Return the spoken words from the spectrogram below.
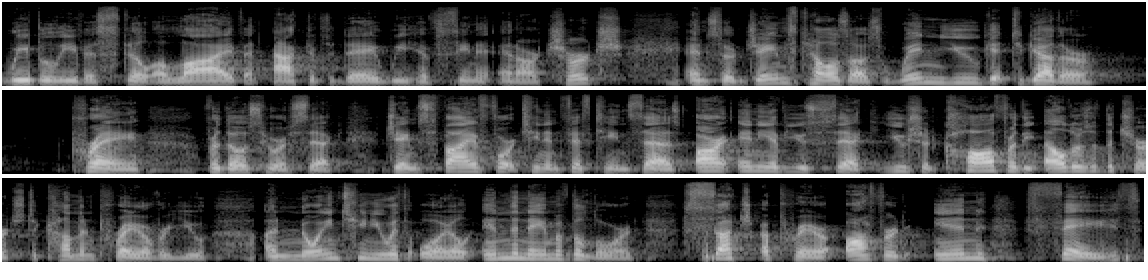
we believe is still alive and active today. We have seen it in our church. And so James tells us when you get together, pray for those who are sick. James 5 14 and 15 says, Are any of you sick? You should call for the elders of the church to come and pray over you, anointing you with oil in the name of the Lord. Such a prayer offered in faith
